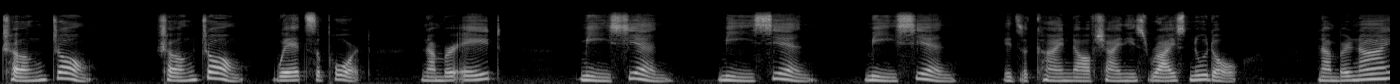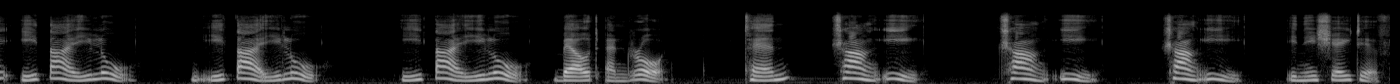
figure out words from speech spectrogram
承重承重 weight support number eight it's a kind of Chinese rice noodle. Number nine, 一带一路,一带一路,一带一路, Belt and Road. Ten, 倡议,倡议,倡议, Initiative.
